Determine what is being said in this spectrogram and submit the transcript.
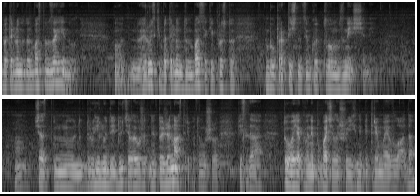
з батальйону Донбас там загинули. От, геройський батальйон Донбас, який просто був практично цим котлом знищений. Зараз ну, другі люди йдуть, але вже не той же настрій, тому що після того, як вони побачили, що їх не підтримує влада,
